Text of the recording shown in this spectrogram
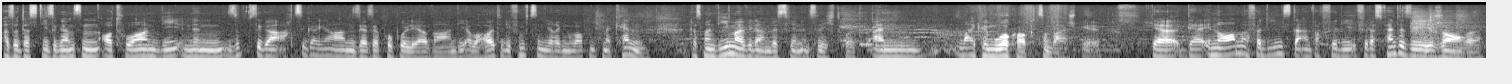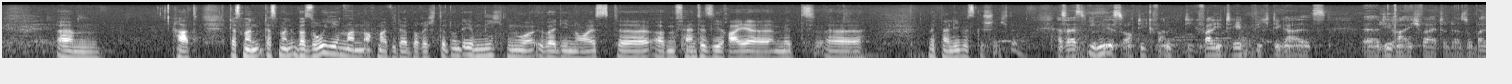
Also dass diese ganzen Autoren, die in den 70er, 80er Jahren sehr, sehr populär waren, die aber heute die 15-Jährigen überhaupt nicht mehr kennen, dass man die mal wieder ein bisschen ins Licht rückt. Ein Michael Moorcock zum Beispiel der, der enorme Verdienste einfach für, die, für das Fantasy-Genre ähm, hat, dass man, dass man über so jemanden auch mal wieder berichtet und eben nicht nur über die neueste Urban Fantasy-Reihe mit, äh, mit einer Liebesgeschichte. Das heißt, Ihnen ist auch die, Quant die Qualität wichtiger als äh, die Reichweite oder so, weil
